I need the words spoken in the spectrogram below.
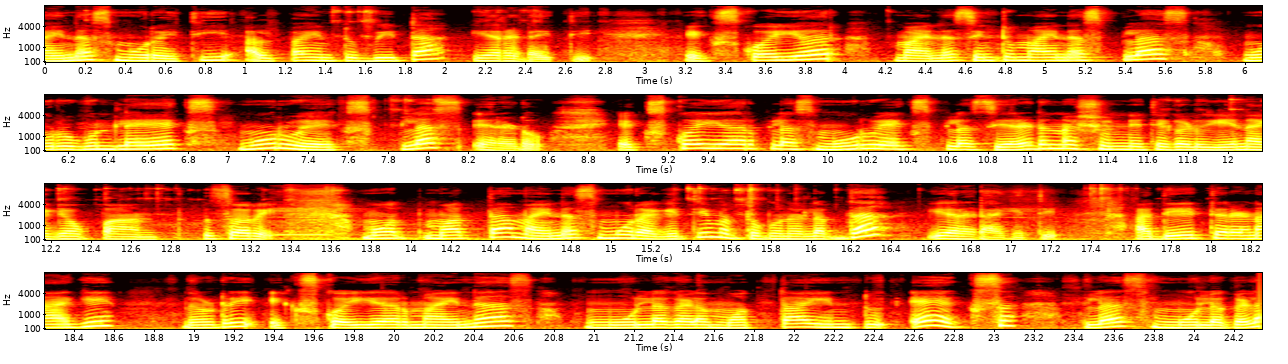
ಮೈನಸ್ ಮೂರು ಐತಿ ಅಲ್ಪಾ ಇಂಟು ಬೀಟಾ ಎರಡು ಐತಿ x square minus into minus plus ಮೂರು ಗುಂಡ್ಲೆ ಎಕ್ಸ್ ಮೂರು ಎಕ್ಸ್ ಪ್ಲಸ್ ಎರಡು. ಎಕ್ಸ್ ಸ್ಕ್ವಯರ್ ಪ್ಲಸ್ ಮೂರು ಎಕ್ಸ್ ಪ್ಲಸ್ ಎರಡನ ಶೂನ್ಯತೆಗಳು ಏನಾಗ್ಯಾವಪ್ಪ ಅಂತ ಸಾರಿ ಮೊತ್ತ ಮೈನಸ್ ಮೂರು ಆಗೈತಿ ಮತ್ತು ಗುಣಲಬ್ಧ ಎರಡಾಗೈತಿ ಅದೇ ತೆರನಾಗಿ ನೋಡ್ರಿ ಎಕ್ಸ್ ಸ್ಕ್ವಯರ್ ಮೈನಸ್ ಮೂಲಗಳ ಮೊತ್ತ ಇಂಟು ಎಕ್ಸ್ ಪ್ಲಸ್ ಮೂಲಗಳ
